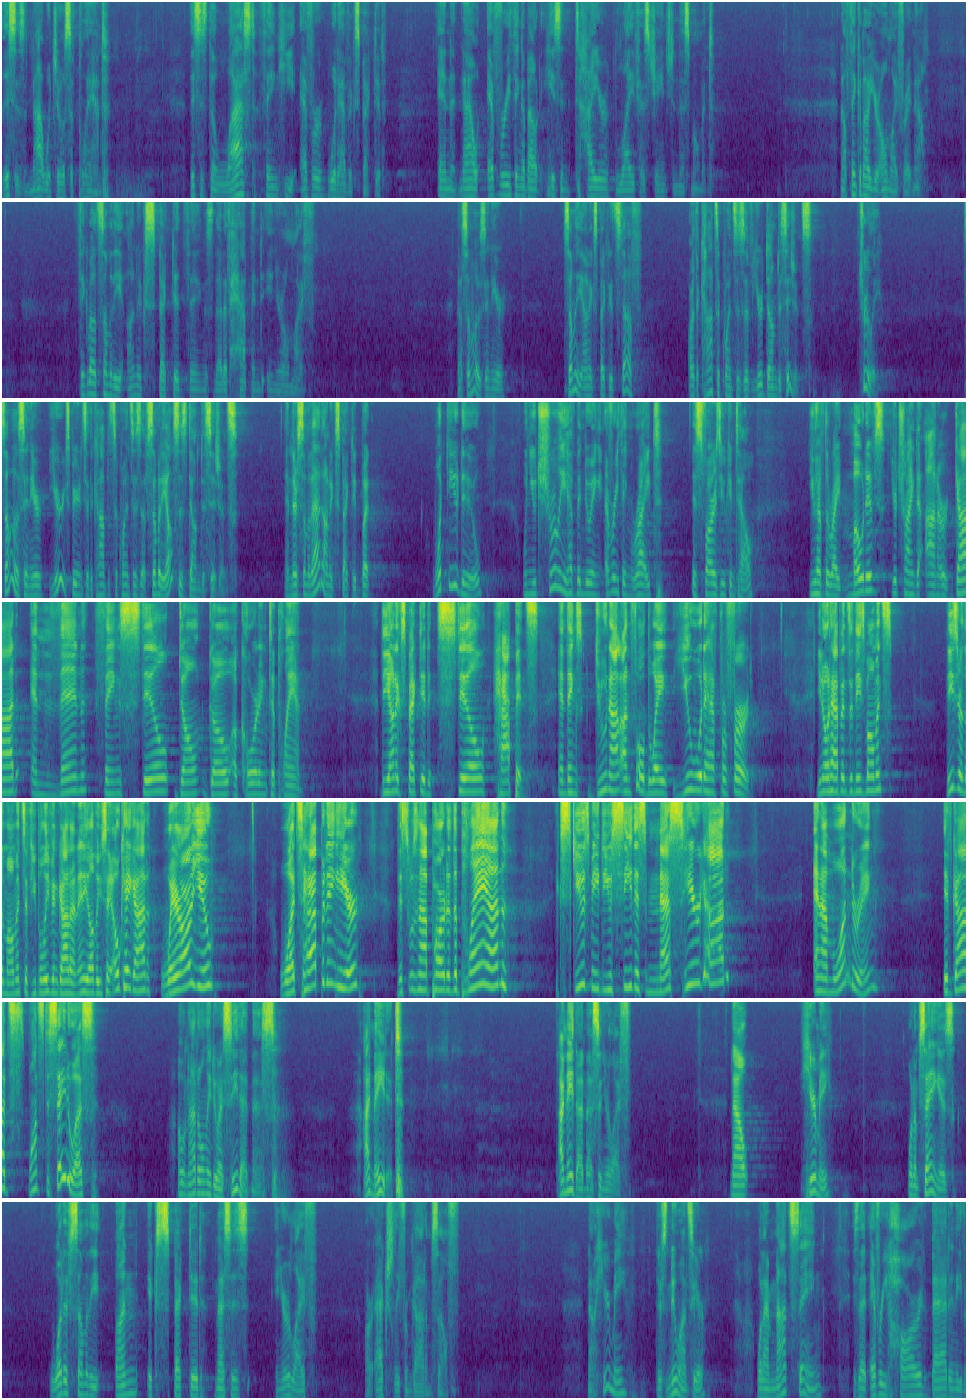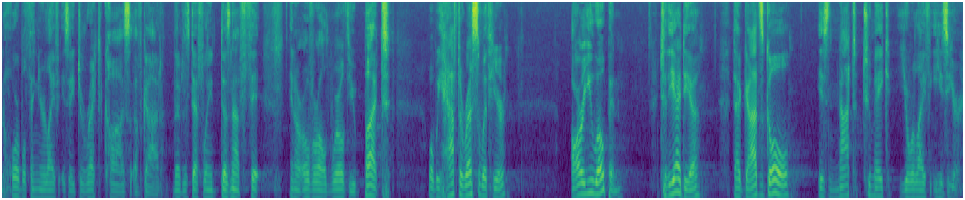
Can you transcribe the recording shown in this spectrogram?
This is not what Joseph planned. This is the last thing he ever would have expected. And now everything about his entire life has changed in this moment. Now, think about your own life right now. Think about some of the unexpected things that have happened in your own life. Now, some of us in here, some of the unexpected stuff are the consequences of your dumb decisions. Truly. Some of us in here, you're experiencing the consequences of somebody else's dumb decisions. And there's some of that unexpected. But what do you do when you truly have been doing everything right, as far as you can tell? You have the right motives, you're trying to honor God, and then things still don't go according to plan. The unexpected still happens, and things do not unfold the way you would have preferred. You know what happens in these moments? These are the moments, if you believe in God on any level, you say, Okay, God, where are you? What's happening here? This was not part of the plan. Excuse me, do you see this mess here, God? And I'm wondering if God wants to say to us, Oh, not only do I see that mess, I made it. I made that mess in your life. Now, hear me. What I'm saying is, what if some of the unexpected messes in your life are actually from God Himself? Now, hear me. There's nuance here. What I'm not saying is that every hard, bad, and even horrible thing in your life is a direct cause of God. That is definitely does not fit in our overall worldview. But what we have to wrestle with here are you open to the idea that God's goal is not to make your life easier?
